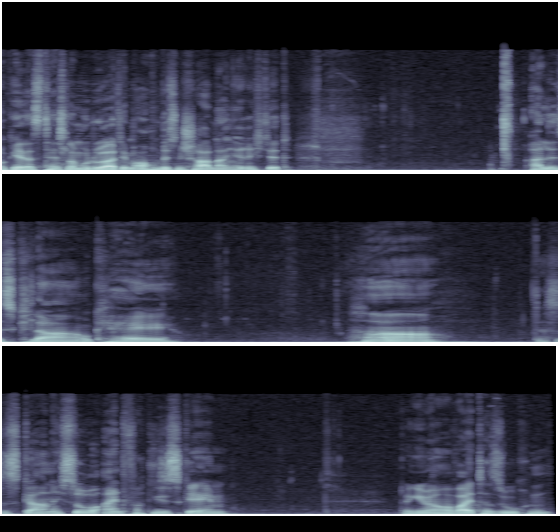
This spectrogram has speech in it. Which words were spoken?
Okay, das Tesla-Modul hat ihm auch ein bisschen Schaden angerichtet. Alles klar, okay. Ha. Das ist gar nicht so einfach, dieses Game. Dann gehen wir mal weiter suchen.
